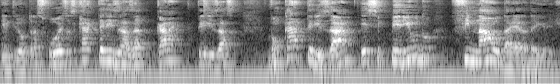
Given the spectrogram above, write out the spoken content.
entre outras coisas, caracteriza, caracteriza, vão caracterizar esse período final da era da igreja.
